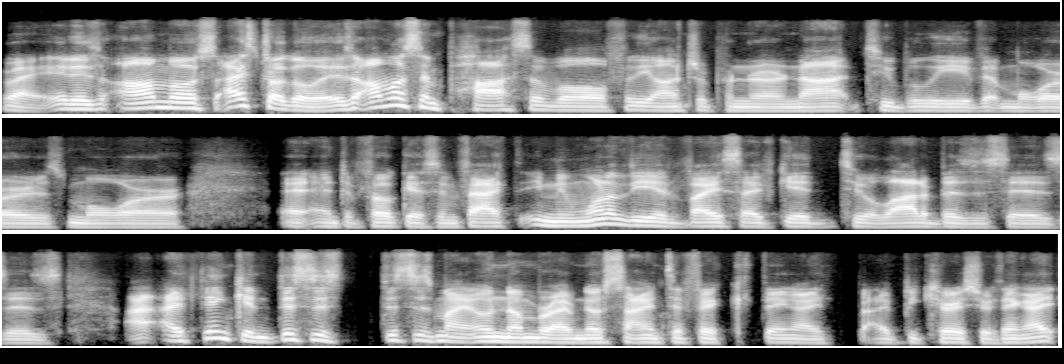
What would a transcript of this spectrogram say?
Right. It is almost, I struggle. It's almost impossible for the entrepreneur not to believe that more is more and, and to focus. In fact, I mean, one of the advice I've given to a lot of businesses is I, I, think, and this is this is my own number. I have no scientific thing. I I'd be curious your thing. I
